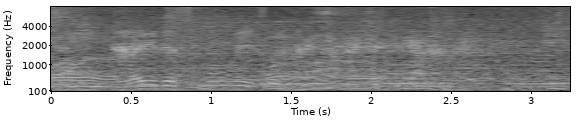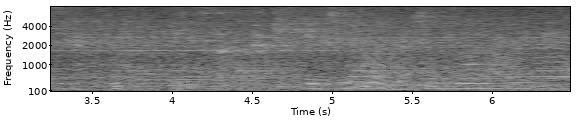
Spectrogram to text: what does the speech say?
All the movies. All the latest movies. man. all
